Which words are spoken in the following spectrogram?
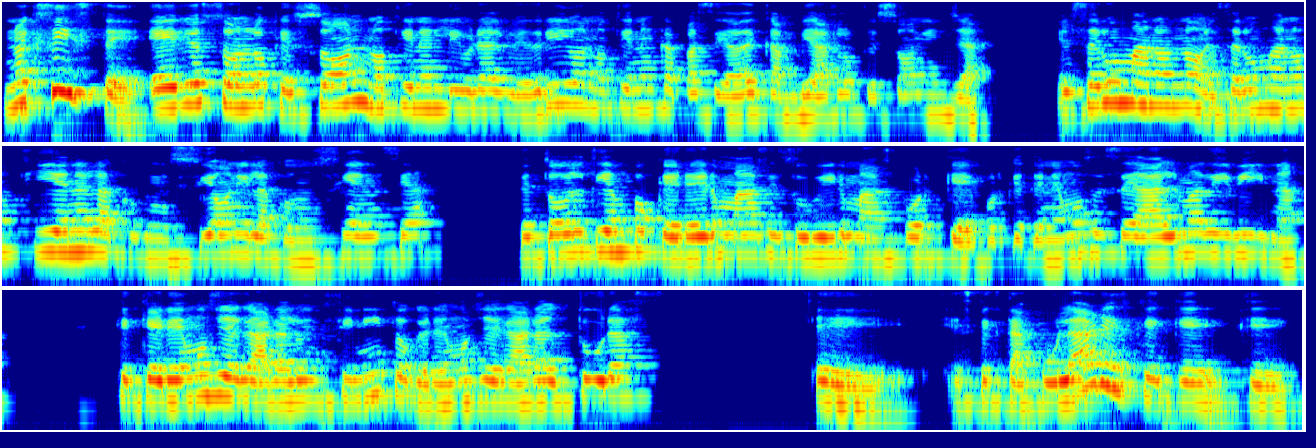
No existe. Ellos son lo que son, no tienen libre albedrío, no tienen capacidad de cambiar lo que son y ya. El ser humano no, el ser humano tiene la cognición y la conciencia de todo el tiempo querer más y subir más. ¿Por qué? Porque tenemos ese alma divina que queremos llegar a lo infinito, queremos llegar a alturas eh, espectaculares, que, que,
